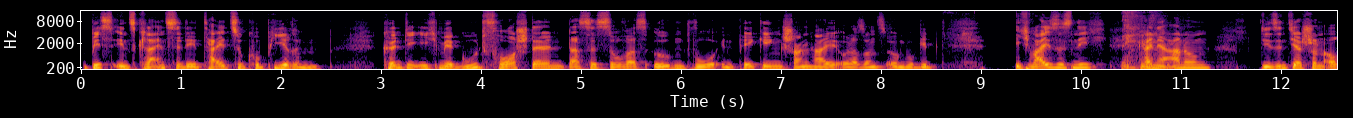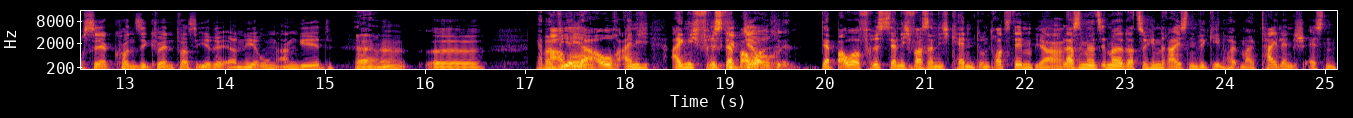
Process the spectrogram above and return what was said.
bis ins kleinste Detail zu kopieren, könnte ich mir gut vorstellen, dass es sowas irgendwo in Peking, Shanghai oder sonst irgendwo gibt. Ich weiß es nicht, keine Ahnung. Die sind ja schon auch sehr konsequent, was ihre Ernährung angeht. Ja. Ne? Äh, Ja, aber, Aber wir ja auch. Eigentlich, eigentlich frisst der gibt ja Bauer. auch- der Bauer frisst ja nicht, was er nicht kennt. Und trotzdem Ja. lassen wir uns immer dazu hinreißen, wir gehen heute mal thailändisch essen,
